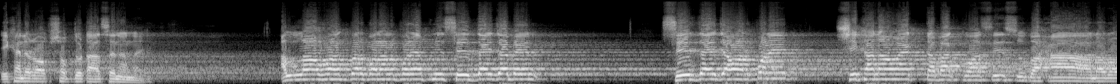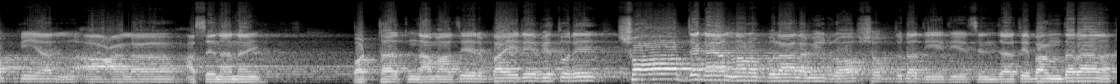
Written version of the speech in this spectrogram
এখানে রব শব্দটা আছে না নাই? আল্লাহ আকবার বলার পরে আপনি সেজদায় যাবেন। সেজদায় যাওয়ার পরে সেখানেও একটা বাক্য আছে, সুবাহান রব্বিয়াল আলা। আছে না নাই? অর্থাৎ নামাজের বাইরে, ভেতরে, সব জায়গায় আল্লাহ রব্বুল আলমীর রব শব্দটা দিয়ে দিয়েছেন যাতে বান্দারা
